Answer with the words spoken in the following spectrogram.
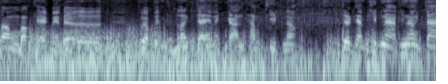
ซ่องบอกแขกในอยเด้อเพื่อเป็นกำลังใจในการทำคลิปเนาะเจอกันคลิปหน้าพี่น้องจ้า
